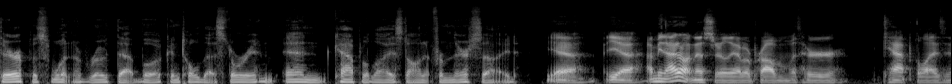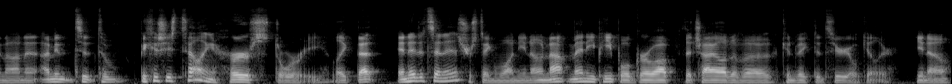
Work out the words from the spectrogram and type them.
therapists wouldn't have wrote that book and told that story and, and capitalized on it from their side yeah yeah i mean i don't necessarily have a problem with her capitalizing on it. I mean, to to because she's telling her story like that, and it, it's an interesting one. You know, not many people grow up the child of a convicted serial killer. You know,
